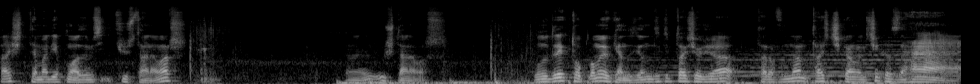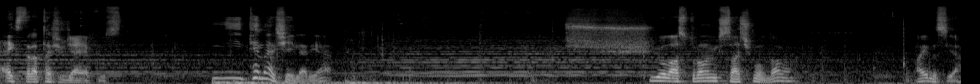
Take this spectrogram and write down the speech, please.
Taş temel yapı malzemesi 200 tane var. Yani 3 tane var. Bunu direkt toplama yok yalnız. Yanındaki taş ocağı tarafından taş çıkarmak için kazı. Ha, ekstra taş ocağı yapıyorsun. Temel şeyler ya. Şu yol astronomik saçma oldu ama. Hayırlısı ya.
